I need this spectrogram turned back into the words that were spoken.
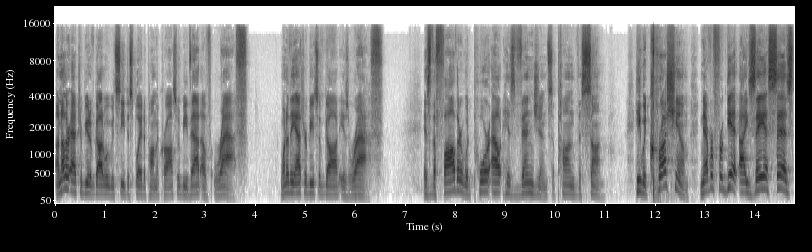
Another attribute of God we would see displayed upon the cross would be that of wrath. One of the attributes of God is wrath. As the Father would pour out his vengeance upon the Son, he would crush him. Never forget, Isaiah says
